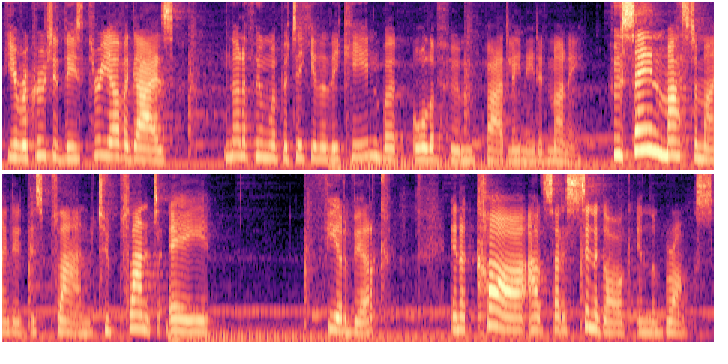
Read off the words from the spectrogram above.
he recruited these three other guys none of whom were particularly keen, but all of whom badly needed money. Hussain masterminded this plan to plant a Feuerwerk in a car outside a synagogue in the Bronx,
